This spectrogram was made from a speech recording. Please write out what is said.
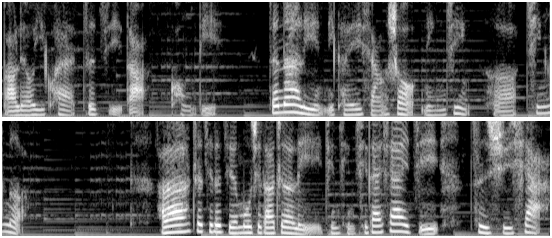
保留一块自己的空地。在那里你可以享受宁静和清乐。好啦这期的节目就到这里敬请期待下一集自序下。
